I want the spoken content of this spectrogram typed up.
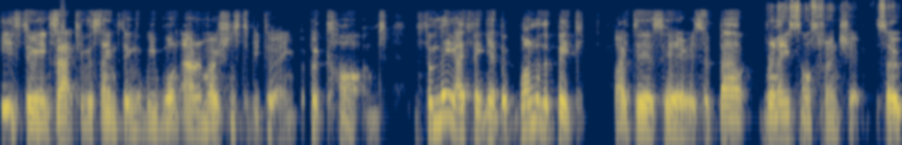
is doing exactly the same thing that we want our emotions to be doing, but, but can't. For me, I think yeah, that one of the big ideas here is about Renaissance friendship. So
